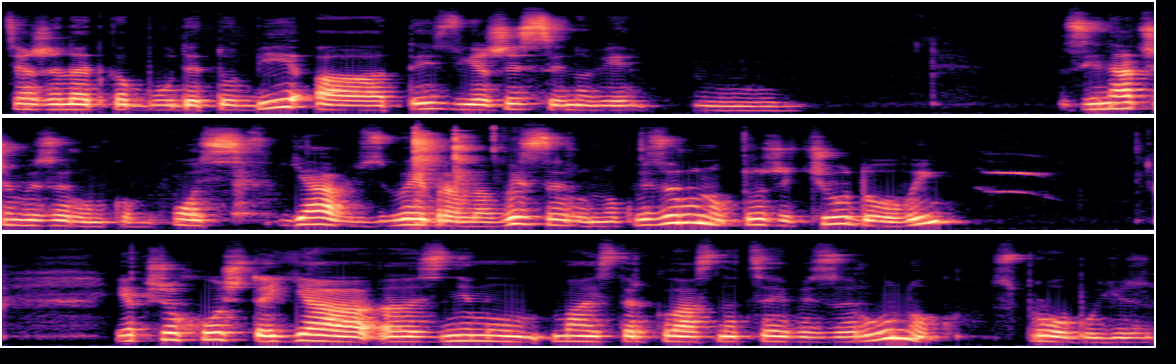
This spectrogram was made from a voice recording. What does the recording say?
ця жилетка буде тобі, а ти зв'яжи синові з інакшим візерунком. Ось я вибрала візерунок. Візерунок дуже чудовий. Якщо хочете, я е, зніму майстер-клас на цей візерунок, спробую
